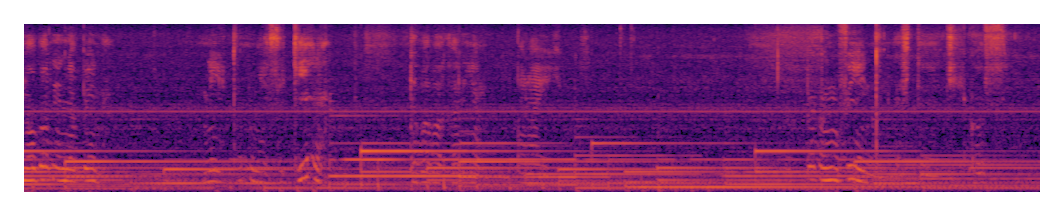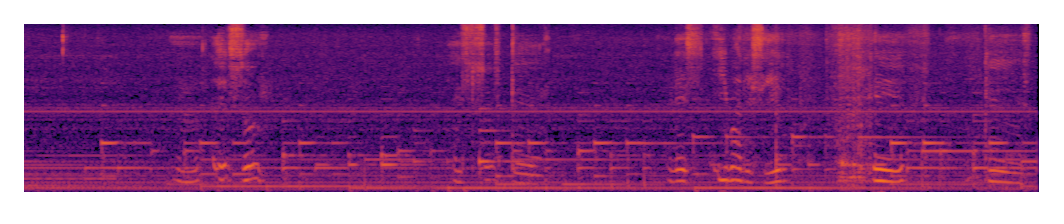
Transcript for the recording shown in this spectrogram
No vale la pena. Ni, ni siquiera trabajarían para ellos. Pero en fin, este, chicos, mm, eso, eso este, les iba a decir que, que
